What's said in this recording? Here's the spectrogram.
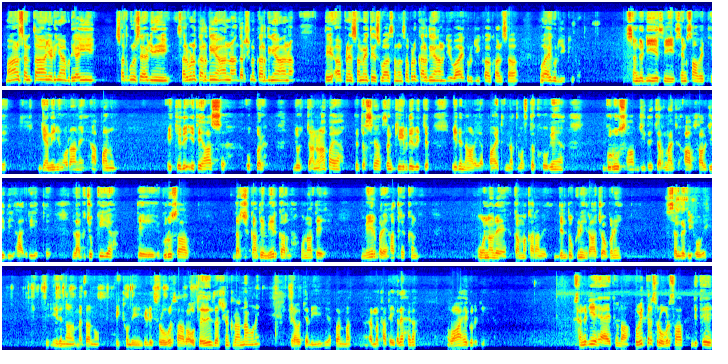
ਮਹਾਨ ਸੰਗਤਾਂ ਜਿਹੜੀਆਂ ਵਡਿਆਈ ਸਤਿਗੁਰੂ ਸਾਹਿਬ ਜੀ ਦੀ ਸਰਵਣ ਕਰਦੀਆਂ ਹਨ, ਦਰਸ਼ਨ ਕਰਦੀਆਂ ਹਨ ਤੇ ਆਪਣੇ ਸਮੇਂ ਤੇ ਸਵਾਸਾਂ ਨੂੰ ਸਫਲ ਕਰਦੀਆਂ ਹਨ। ਜੀ ਵਾਹਿਗੁਰੂ ਜੀ ਕਾ ਖਾਲਸਾ, ਵਾਹਿਗੁਰੂ ਜੀ ਕੀ ਫਤਿਹ। ਸੰਗਤ ਜੀ ਇਹ ਸੀ ਸਿੰਘ ਸਾਹਿਬ ਇੱਥੇ ਗਿਆਨੀ ਜੀ ਹੋਰਾਂ ਨੇ ਆਪਾਂ ਨੂੰ ਇੱਥੇ ਦੇ ਇਤਿਹਾਸ ਉੱਪਰ ਜੋ ਚਾਨਣਾ ਪਾਇਆ ਤੇ ਦੱਸਿਆ, ਸੰਖੇਪ ਦੇ ਵਿੱਚ ਇਹਦੇ ਨਾਲ ਆਪਾਂ ਇੱਥੇ ਨਤਮਸਤਕ ਹੋ ਗਏ ਆ ਗੁਰੂ ਸਾਹਿਬ ਜੀ ਦੇ ਚਰਨਾਂ 'ਚ ਆਪ ਸਾਹਿਬ ਜੀ ਦੀ ਹਾਜ਼ਰੀ ਇੱਥੇ ਲੱਗ ਚੁੱਕੀ ਆ ਤੇ ਗੁਰੂ ਸਾਹਿਬ ਦਰਸ਼ਕਾਂ ਤੇ ਮਿਹਰ ਕਰਨ, ਉਹਨਾਂ ਤੇ ਮਿਹਰ ਭਰੇ ਹੱਥ ਰੱਖਣ, ਉਹਨਾਂ ਦੇ ਕੰਮਕਾਰਾਂ ਵਿੱਚ ਦਿਨ ਦੁੱਗਣੀ ਰਾਤ ਚੌਗਣੀ ਸੰਗਤ ਜੀ ਹੋਵੇ। ਤੇ ਇਹਦੇ ਨਾਲ ਮੈਂ ਤੁਹਾਨੂੰ ਇੱਥੋਂ ਦੇ ਜਿਹੜੇ ਸਰੋਵਰ ਸਾਹਿਬ ਆ, ਉੱਥੇ ਦੇ ਦਰਸ਼ਨ ਕਰਾਉਣਾ ਹੁਣੇ। ਤੇ ਆਓ ਚੱਲੀਏ ਜੀ, ਆਪਾਂ ਮ- ਮੱਥਾ ਟੇਕ ਲਿਆ ਹੈਗਾ। ਵਾਹਿਗੁਰੂ ਜੀ। ਸੰਗਤ ਜੀ, ਇਹ ਹੈ ਇੱਥੋਂ ਦਾ ਪਵਿੱਤਰ ਸਰੋਵਰ ਸਾਹਿਬ, ਜਿੱਥੇ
